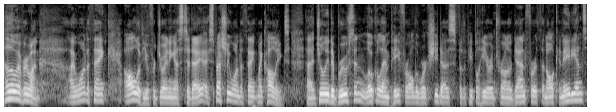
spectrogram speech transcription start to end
Hello, everyone. I want to thank all of you for joining us today. I especially want to thank my colleagues, uh, Julie Dabrusin, local MP, for all the work she does for the people here in Toronto Danforth and all Canadians,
